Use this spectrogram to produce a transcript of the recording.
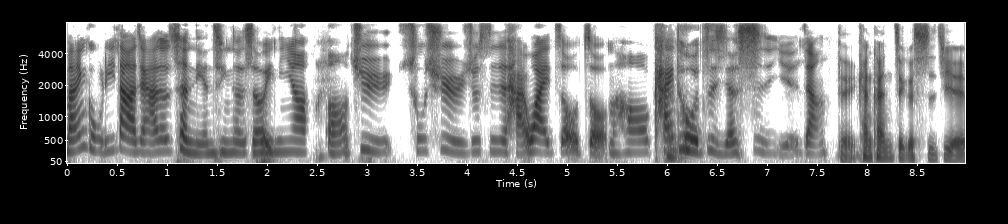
蛮鼓励大家，就趁年轻的时候一定要呃去出去，就是海外走走，然后开拓自己的视野，这样。对，看看这个世界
